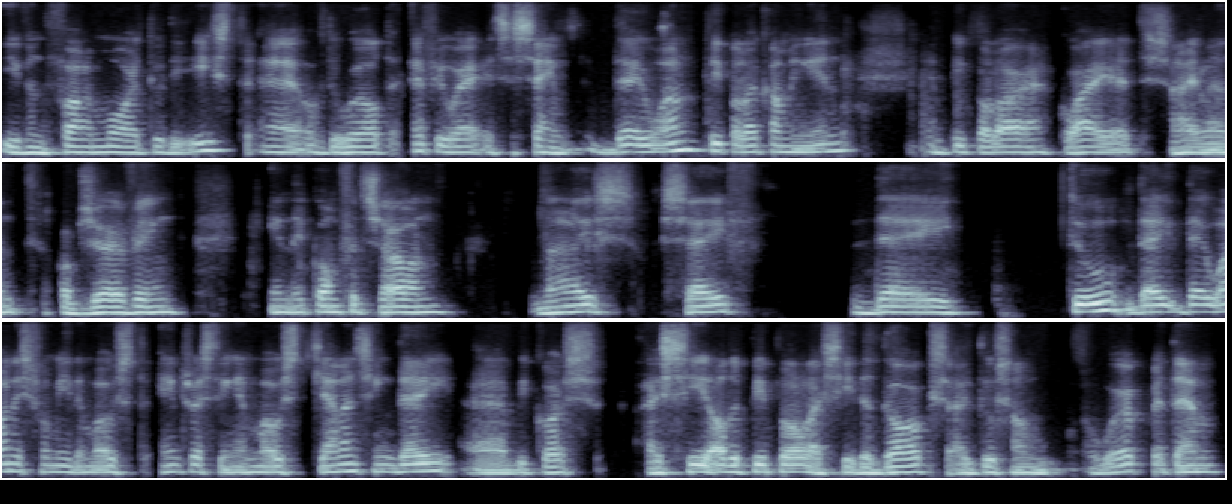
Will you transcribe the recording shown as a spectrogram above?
even far more to the east uh, of the world, everywhere it's the same. Day one, people are coming in and people are quiet, silent, observing in the comfort zone, nice, safe. Day two, day, day one is for me the most interesting and most challenging day uh, because I see other people, I see the dogs, I do some work with them.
